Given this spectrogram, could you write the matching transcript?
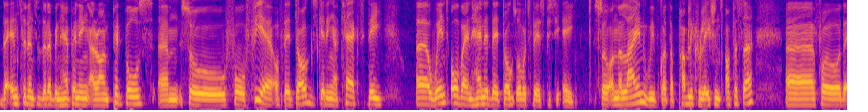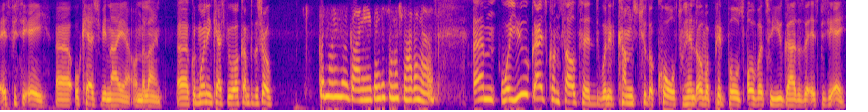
the incidents that have been happening around pit bulls. Um, so for fear of their dogs getting attacked, they uh, went over and handed their dogs over to the SPCA. So on the line, we've got the public relations officer uh, for the SPCA, uh, Keshvi Nair, on the line. Uh, good morning, Keshvi. Welcome to the show. Good morning, Morgani. Thank you so much for having us. Um, were you guys consulted when it comes to the call to hand over pit bulls over to you guys as the SPCA?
